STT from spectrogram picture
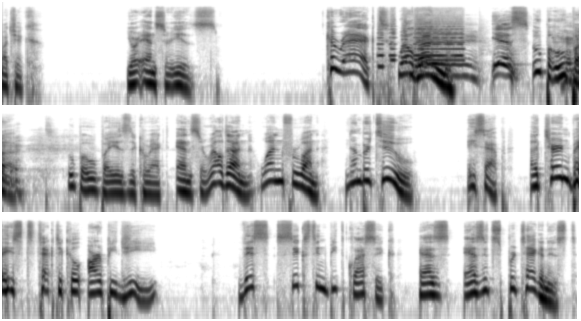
Maciek, your answer is correct. Well done. Yes, Oopa Oopa. Oopa Oopa is the correct answer. Well done. One for one. Number two, ASAP. A turn based tactical RPG. This 16 bit classic has as its protagonist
